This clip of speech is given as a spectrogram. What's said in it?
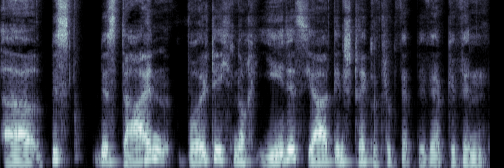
Äh, bis, bis dahin wollte ich noch jedes Jahr den Streckenflugwettbewerb gewinnen.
